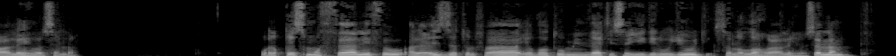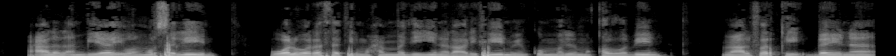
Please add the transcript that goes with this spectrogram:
عليه وسلم. والقسم الثالث العزة الفائضة من ذات سيد الوجود صلى الله عليه وسلم على الأنبياء والمرسلين والورثة المحمديين العارفين من كمل المقربين مع الفرق بين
